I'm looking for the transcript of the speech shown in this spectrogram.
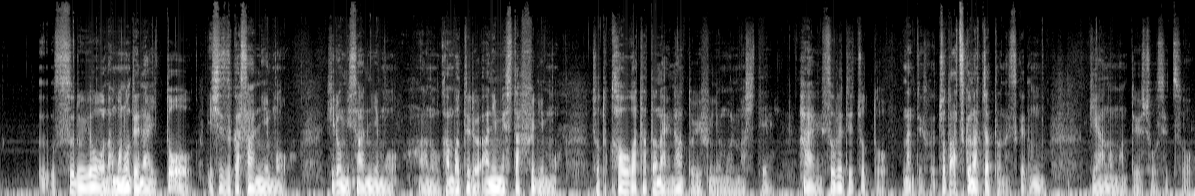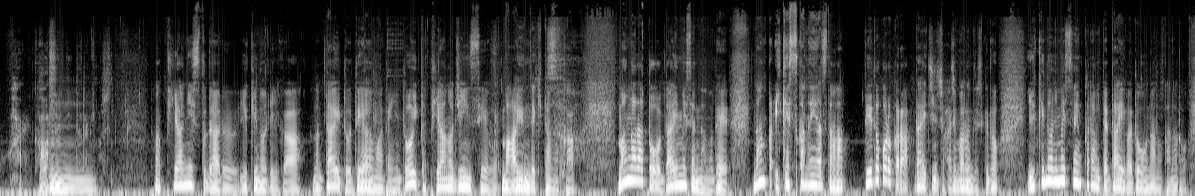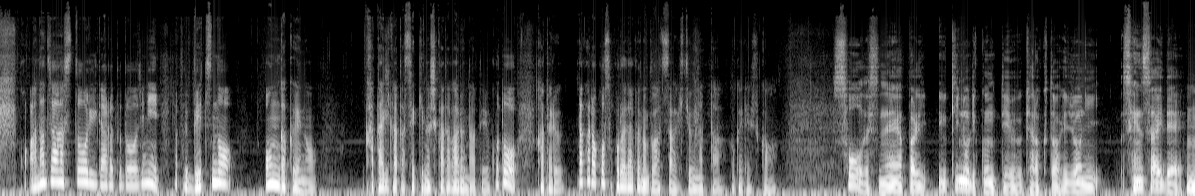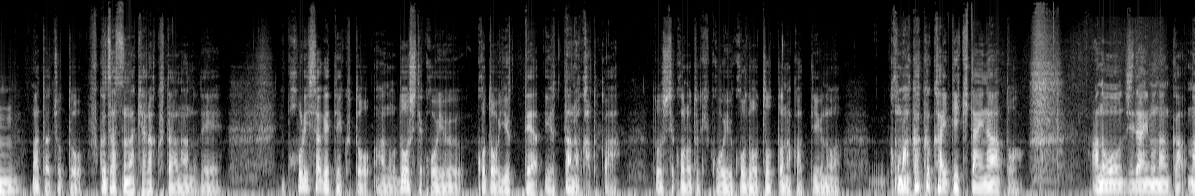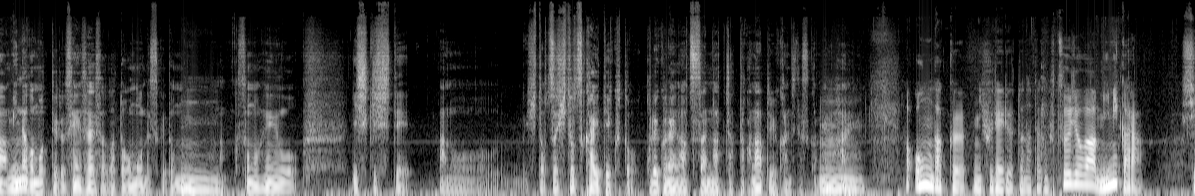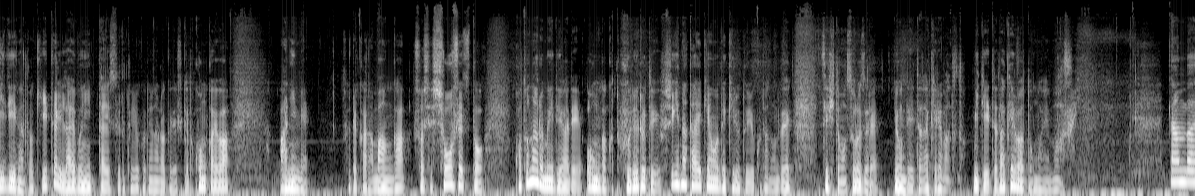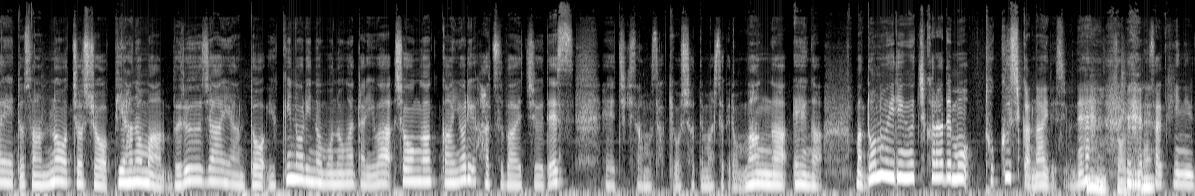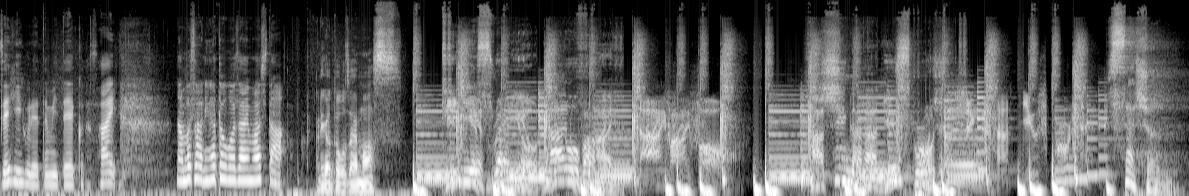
するようなものでないと石塚さんにもひろみさんにもあの頑張ってるアニメスタッフにもちょっと顔が立たないなというふうに思いまして、はい、それでちょっとなんていうんですかちょっと熱くなっちゃったんですけども「ピアノマン」という小説を、はい、書かせていただきました。まあピアニストである雪のりが大と出会うまでにどういったピアノ人生を、まあ、歩んできたのか。漫画だと大目線なのでなんかいけすかないやつだなっていうところから第一日始まるんですけど雪のり目線から見た大はどうなのかなどアナザーストーリーであると同時にやっぱり別の音楽への語り方設計の仕方があるんだということを語る。だからこそこれだけの分厚さが必要になったわけですか。そうですね。やっぱり雪のりくんっていうキャラクターは非常に繊細で、うん。またちょっと複雑なキャラクターなので掘り下げていくとあのどうしてこういうことを言って言ったのかとかどうしてこの時こういう行動を取ったのかっていうのは細かく書いていきたいなと。あの時代のなんかまあみんなが持ってる繊細さだと思うんですけども、うん。なんかその辺を意識してあの一つ一つ書いていくとこれくらいの厚さになっちゃったかなという感じですかね。うんはいまあ音楽に触れるとなった時に普通上は耳から CD などを聞いたりライブに行ったりするということになるわけですけど今回はアニメそれから漫画そして小説と異なるメディアで音楽と触れるという不思議な体験をできるということなのでぜひともそれぞれ読んでいただければと見ていただければと思います。ナンバーエイトさんの著書「ピアノマンブルージャイアント雪のりの物語」は小学館より発売中です。えー、チキさんもさっきおっしゃってましたけど漫画映画、まあ、どの入り口からでも得しかないですよね。うんね 作品にぜひ触れてみてください。南波さんありがとうございました。ありがとうございます。TBS ラディオ905-954発信型ニュースプロジェクトセッション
